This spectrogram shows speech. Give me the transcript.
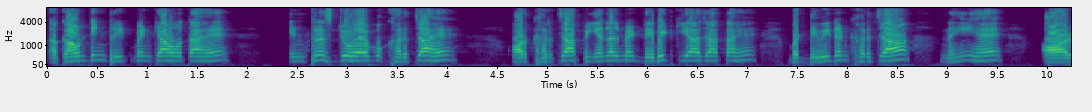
अकाउंटिंग ट्रीटमेंट क्या होता है? इंटरेस्ट जो है वो खर्चा है और खर्चा पीएनएल में डेबिट किया जाता है बट डिविडेंड खर्चा नहीं है और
